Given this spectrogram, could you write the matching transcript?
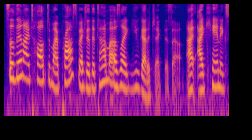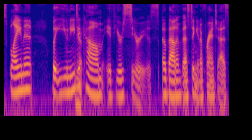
So then I talked to my prospect at the time. I was like, you got to check this out. I, I can't explain it, but you need to come if you're serious about investing in a franchise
